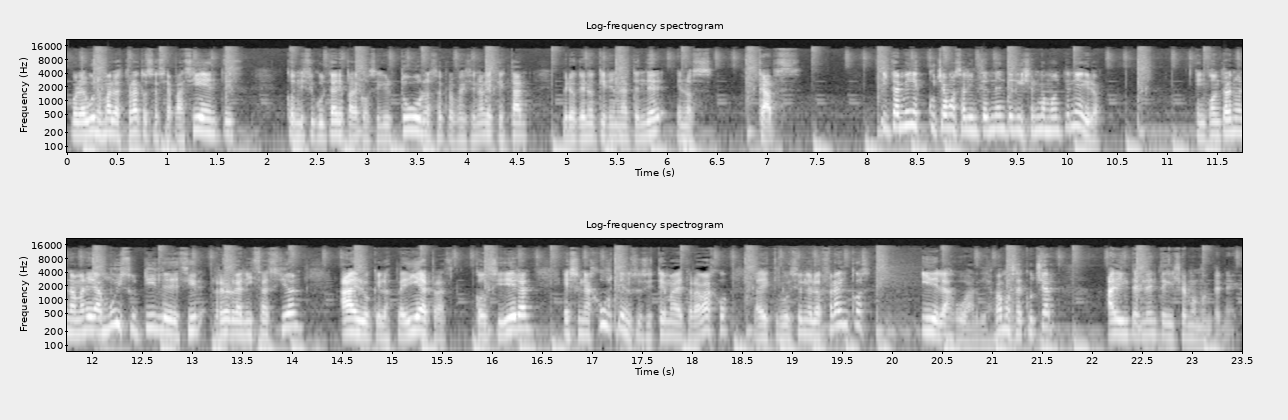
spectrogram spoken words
por algunos malos tratos hacia pacientes, con dificultades para conseguir turnos o profesionales que están pero que no quieren atender en los CAPS. Y también escuchamos al intendente Guillermo Montenegro, encontrando una manera muy sutil de decir reorganización, algo que los pediatras consideran es un ajuste en su sistema de trabajo, la distribución de los francos y de las guardias. Vamos a escuchar al intendente Guillermo Montenegro.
